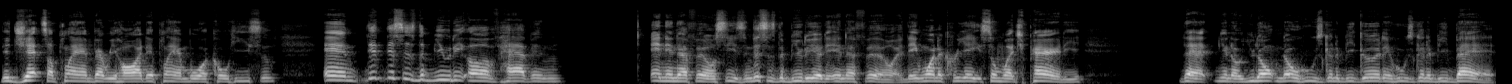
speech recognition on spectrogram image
The Jets are playing very hard, they're playing more cohesive. And th- this is the beauty of having an NFL season. This is the beauty of the NFL. They want to create so much parity that, you know, you don't know who's going to be good and who's going to be bad.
